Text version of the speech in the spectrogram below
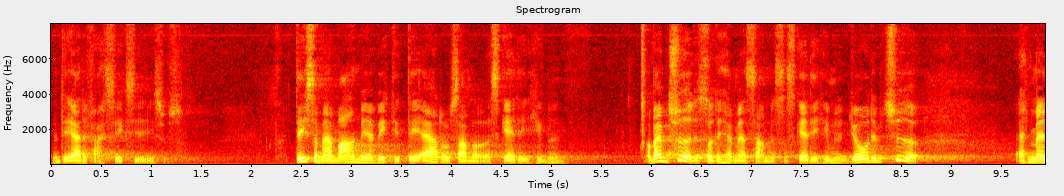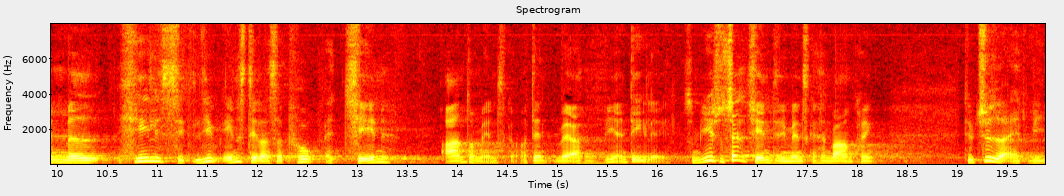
men det er det faktisk ikke, siger Jesus. Det, som er meget mere vigtigt, det er, at du samler dig skatte i himlen. Og hvad betyder det så, det her med at samle sig skatte i himlen? Jo, det betyder, at man med hele sit liv indstiller sig på at tjene andre mennesker og den verden, vi er en del af. Som Jesus selv tjente de mennesker, han var omkring. Det betyder, at vi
